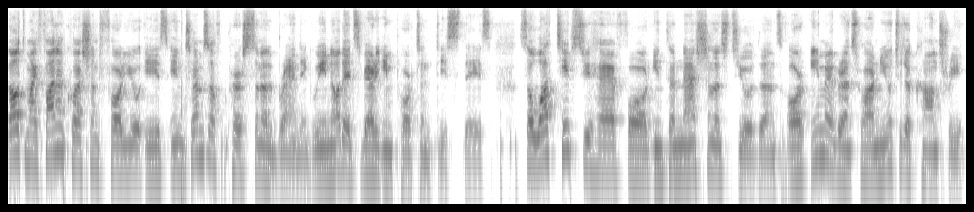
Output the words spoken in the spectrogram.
Scott, my final question for you is in terms of personal branding, we know that it's very important these days. So what tips do you have for international students or immigrants who are new to the country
